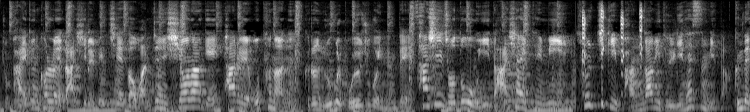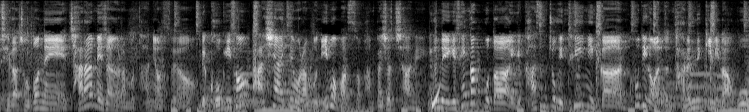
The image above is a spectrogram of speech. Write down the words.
좀 밝은 컬러의 나시를 매치해서 완전 시원하게 팔을 오픈하는 그런 룩을 보여주고 있는데 사실 저도 이 나시 아이템이 솔직히 반감이 들긴 했습니다. 근데 제가 저번에 자라 매장을 한번 다녀왔어요. 근데 거기서 나시 아이템을 한번 입어봤어 반팔 셔츠 안에. 근데 이게 생각보다 이게 가슴 쪽이 트이니까 코디가 완전 다른 느낌이 나고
